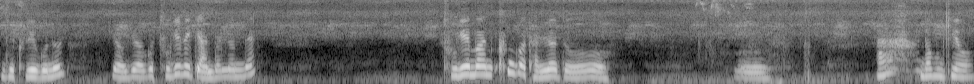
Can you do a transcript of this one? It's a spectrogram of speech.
이제 그리고는 여기하고 두 개밖에 안 달렸네? 두 개만 큰 거 달려도, 음. 아, 너무 귀여워.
